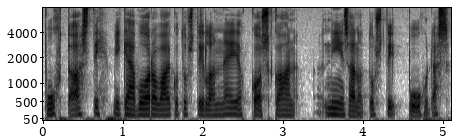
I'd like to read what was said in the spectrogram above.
puhtaasti. Mikään vuorovaikutustilanne ei ole koskaan niin sanotusti puhdas,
